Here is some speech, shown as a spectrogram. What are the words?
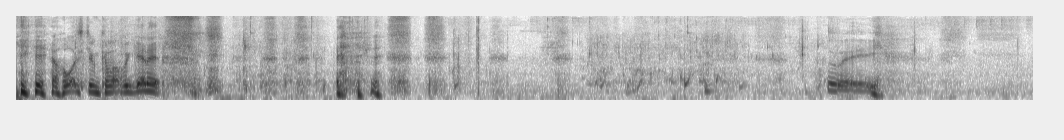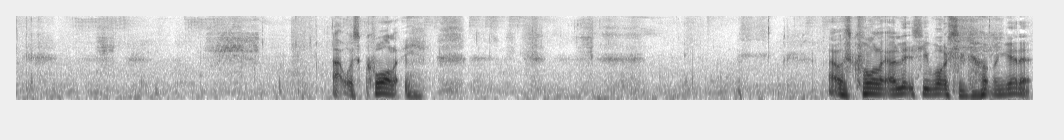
I watched him come up and get it. that was quality. That was quality. I literally watched him come up and get it.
